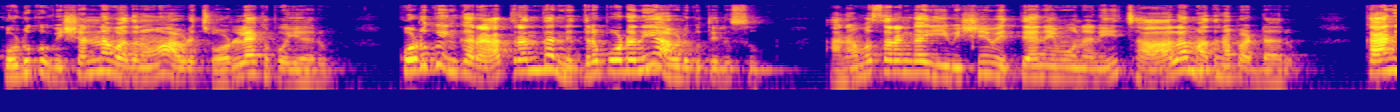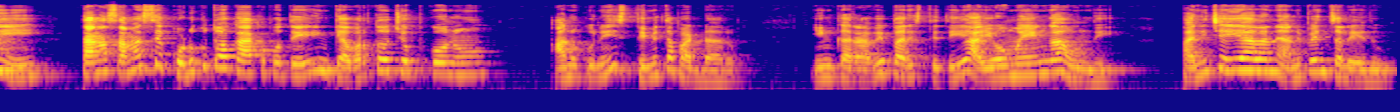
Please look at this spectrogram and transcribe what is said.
కొడుకు విషన్న వదనం ఆవిడ చూడలేకపోయారు. కొడుకు ఇంకా రాత్రంతా నిద్రపోడని ఆవిడకు తెలుసు. అనవసరంగా ఈ విషయం ఎత్తానేమోనని చాలా మదనపడ్డారు. కానీ తన సమస్య కొడుకుతో కాకపోతే ఇంకెవరితో చెప్పుకోను? అనుకుని స్థిమితపడ్డారు. ఇంకా రవి పరిస్థితి అయోమయంగా ఉంది. పని చేయాలని అనిపించలేదు.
